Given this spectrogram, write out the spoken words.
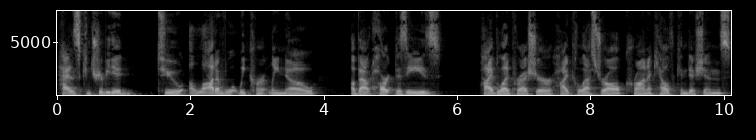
has contributed to a lot of what we currently know about heart disease, high blood pressure, high cholesterol, chronic health conditions,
